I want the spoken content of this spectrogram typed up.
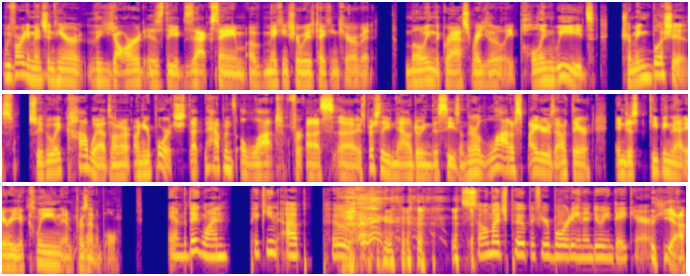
We've already mentioned here the yard is the exact same of making sure we're taking care of it. Mowing the grass regularly, pulling weeds, trimming bushes, sweep away cobwebs on our on your porch. That happens a lot for us, uh, especially now during this season. There are a lot of spiders out there, and just keeping that area clean and presentable. And the big one, picking up poop. so much poop if you're boarding and doing daycare. Yeah.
